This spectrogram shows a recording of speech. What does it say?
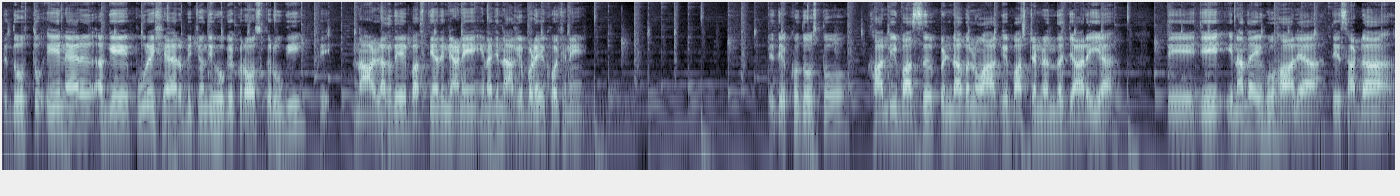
ਤੇ ਦੋਸਤੋ, ਇਹ ਨਹਿਰ ਅੱਗੇ ਪੂਰੇ ਸ਼ਹਿਰ ਵਿੱਚੋਂ ਦੀ ਹੋ ਕੇ ਕ੍ਰਾਸ ਕਰੂਗੀ ਤੇ ਨਾਲ ਲੱਗਦੇ ਬਸਤੀਆਂ ਦੇ ਨਿਆਣੇ ਇਹਨਾਂ 'ਚ ਨਹਾ ਕੇ ਬੜੇ ਖੁਸ਼ ਨੇ। ਤੇ ਦੇਖੋ ਦੋਸਤੋ, ਖਾਲੀ ਬੱਸ ਪਿੰਡਾਂ ਵੱਲੋਂ ਆ ਕੇ ਬੱਸ ਸਟੈਂਡ ਅੰਦਰ ਜਾ ਰਹੀ ਆ। ਤੇ ਜੇ ਇਹਨਾਂ ਦਾ ਇਹੋ ਹਾਲ ਆ ਤੇ ਸਾਡਾ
